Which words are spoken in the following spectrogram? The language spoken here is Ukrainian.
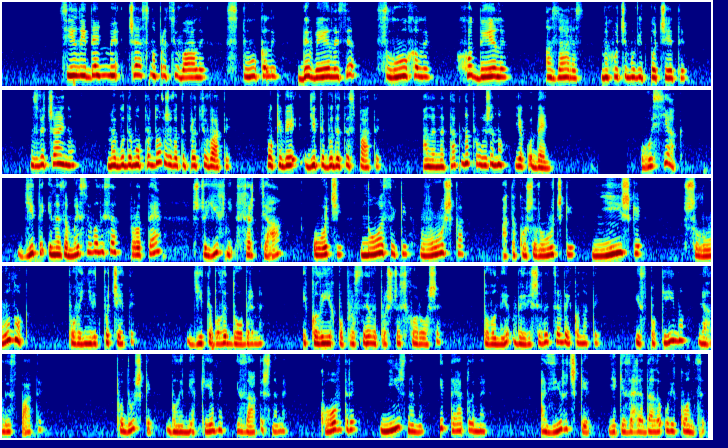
Цілий день ми чесно працювали, стукали, дивилися, слухали, ходили, а зараз ми хочемо відпочити. Звичайно, ми будемо продовжувати працювати, поки ви, діти, будете спати, але не так напружено, як удень. Ось як. Діти і не замислювалися про те, що їхні серця, очі, носики, вушка, а також ручки, ніжки, шлунок повинні відпочити. Діти були добрими, і коли їх попросили про щось хороше, то вони вирішили це виконати і спокійно лягли спати. Подушки були м'якими і затишними, ковдри ніжними і теплими, а зірочки, які заглядали у віконце,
